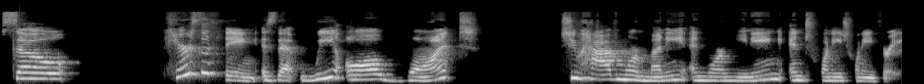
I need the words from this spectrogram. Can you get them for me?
So here's the thing is that we all want to have more money and more meaning in 2023.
